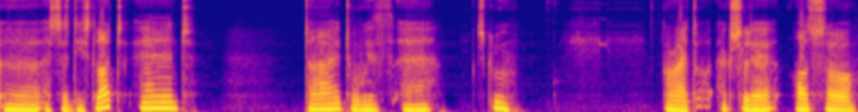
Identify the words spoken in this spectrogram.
a SSD slot and tie it with a screw. Alright, actually also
